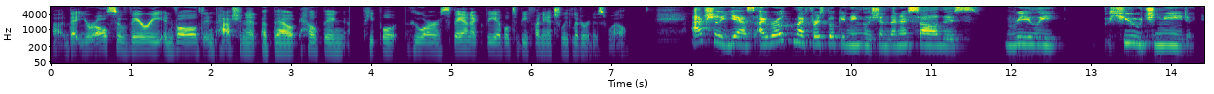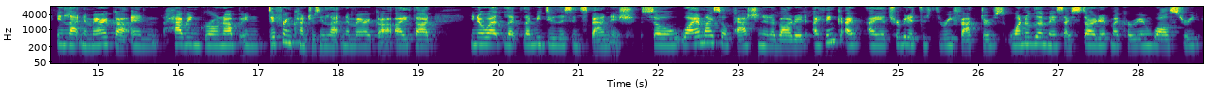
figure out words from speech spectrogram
uh, that you're also very involved and passionate about helping people who are Hispanic be able to be financially literate as well? Actually, yes. I wrote my first book in English and then I saw this really huge need in Latin America. And having grown up in different countries in Latin America, I thought, you know what, let, let me do this in Spanish. So, why am I so passionate about it? I think I, I attribute it to three factors. One of them is I started my career in Wall Street.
